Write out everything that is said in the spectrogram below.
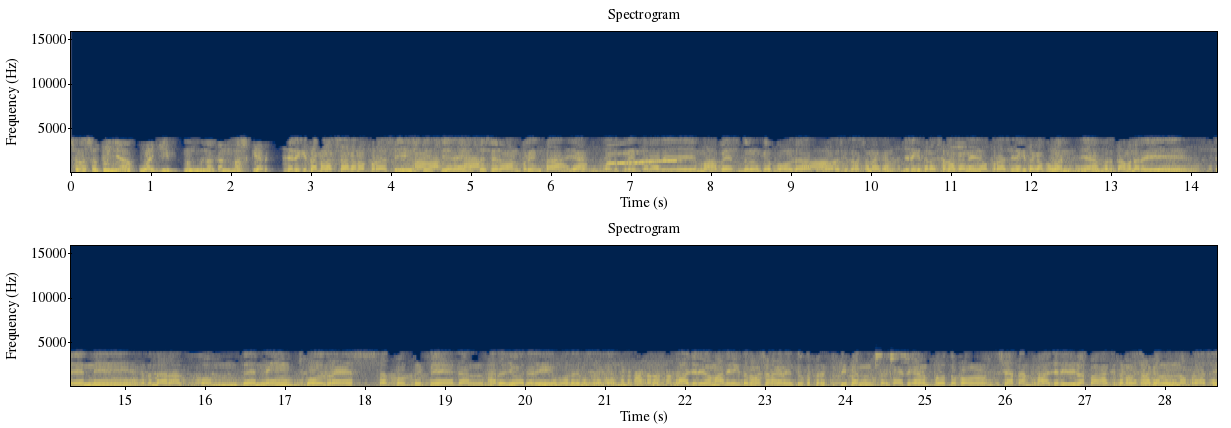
salah satunya wajib menggunakan masker. Jadi kita melaksanakan operasi justisi ini sesuai dengan perintah ya, yaitu perintah dari Mabes turun ke Polda, Polres kita laksanakan. Jadi kita laksanakan ini operasi ini kita gabungan ya, pertama dari TNI Angkatan Darat, POM TNI, Polres, Satpol PP dan ada juga dari gabungan dari masyarakat. Nah, jadi dalam hal ini kita melaksanakan itu ketertiban terkait dengan protokol kesehatan. Nah, jadi di lapangan kita melaksanakan operasi,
